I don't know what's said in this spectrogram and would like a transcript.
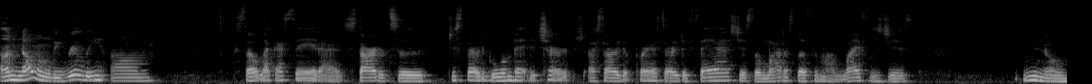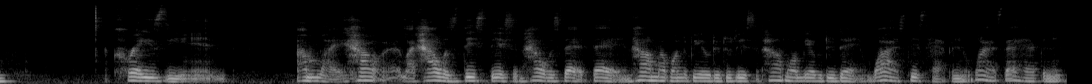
unknowingly really. Um so like I said, I started to just started going back to church. I started to pray, I started to fast. Just a lot of stuff in my life was just you know, crazy and I'm like, how like how is this this and how is that that and how am I going to be able to do this and how am I going to be able to do that and why is this happening And why is that happening?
